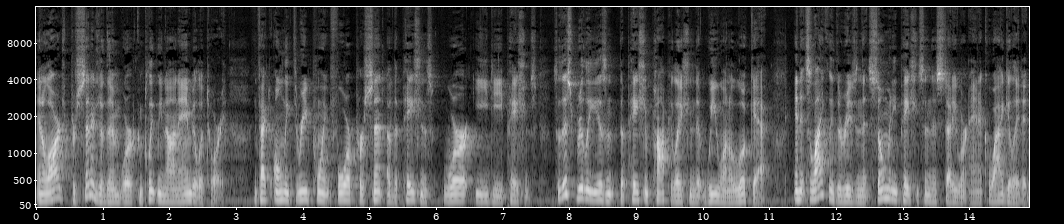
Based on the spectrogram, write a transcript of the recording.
and a large percentage of them were completely non ambulatory. In fact, only 3.4% of the patients were ED patients. So, this really isn't the patient population that we want to look at. And it's likely the reason that so many patients in this study were anticoagulated.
